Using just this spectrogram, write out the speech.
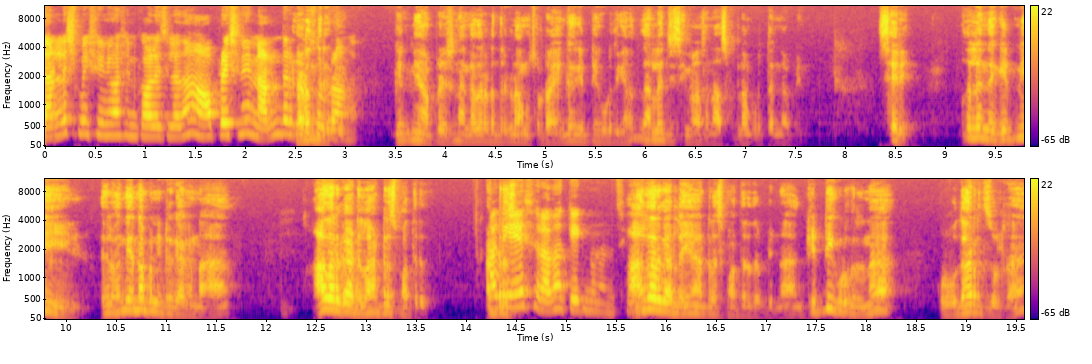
தனலட்சுமி ஸ்ரீனிவாசன் காலேஜ்ல தான் ஆபரேஷனே நடந்திருக்கு. சொல்றாங்க. கிட்னி ஆப்ரேஷன் அங்கே தான் நடந்திருக்குன்னு அவங்க சொல்கிறாங்க எங்கே கிட்னி கொடுத்தீங்கன்னா தனலட்சுமி சீனிவாசன் ஹாஸ்பிட்டலாம் கொடுத்தாங்க அப்படின்னு. சரி. முதல்ல இந்த கிட்னி இதில் வந்து என்ன பண்ணிட்டு இருக்காங்கன்னா ஆதார் கார்டெல்லாம் அட்ரஸ் மாற்றுறது ஆதார் கார்டில் ஏன் அட்ரஸ் மாற்றுறது அப்படின்னா கிட்னி கொடுக்குறதுன்னா ஒரு உதாரணத்துக்கு சொல்கிறேன்.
